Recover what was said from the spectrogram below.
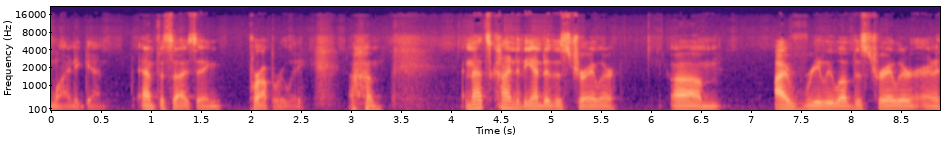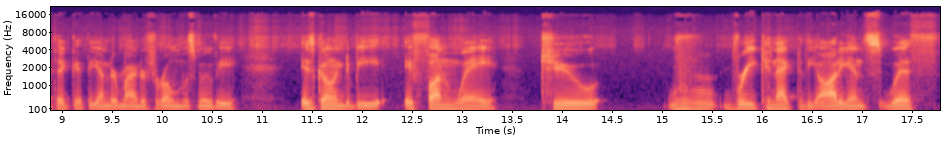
line again, emphasizing properly. Um, and that's kind of the end of this trailer. Um, I really love this trailer, and I think that the Underminer's role in this movie is going to be a fun way to reconnect the audience with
